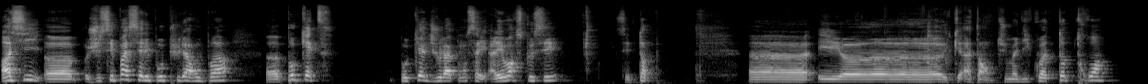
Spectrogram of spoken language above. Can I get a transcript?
Ah si, je sais pas si elle est populaire ou pas. Pocket. Pocket, je la conseille. Allez voir ce que c'est. C'est top. et attends, tu m'as dit quoi? Top 3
